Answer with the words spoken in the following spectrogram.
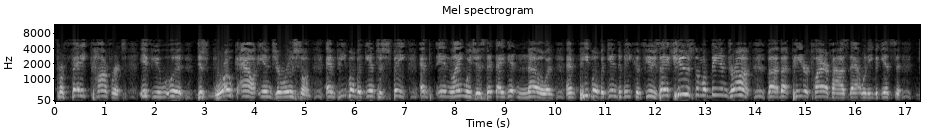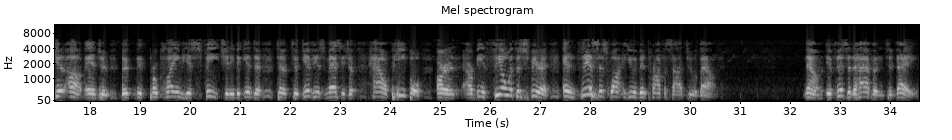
prophetic conference, if you would, just broke out in Jerusalem and people began to speak and in languages that they didn't know and, and people begin to be confused. They accused them of being drunk. But, but Peter clarifies that when he begins to get up and to be, be, proclaim his speech and he begins to, to, to give his message of how people are, are being filled with the Spirit. And this is what you have been prophesied to about. Now, if this had happened today,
